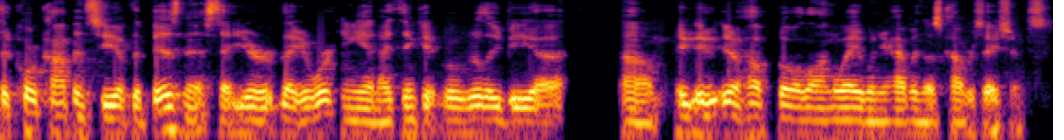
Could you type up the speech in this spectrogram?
the core competency of the business that you're that you're working in, I think it will really be a um, it, will help go a long way when you're having those conversations.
